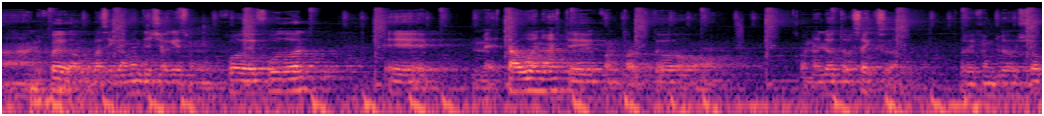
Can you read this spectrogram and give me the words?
al juego, básicamente ya que es un juego de fútbol. eh, está bueno este contacto con el otro sexo. Por ejemplo, yo,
